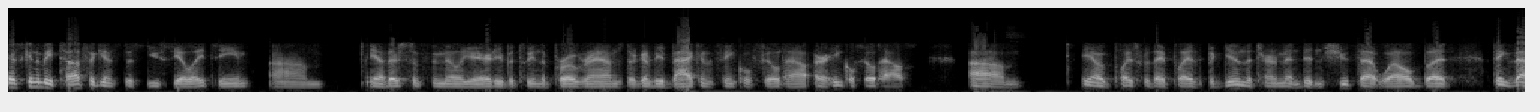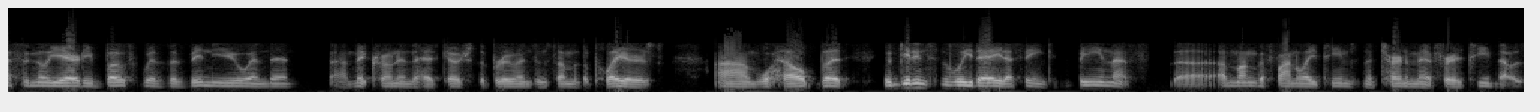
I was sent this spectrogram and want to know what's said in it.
it's going to be tough against this UCLA team. Um, you know, there's some familiarity between the programs. They're going to be back in Finkel Fieldhouse or Hinkle Fieldhouse. Um, you know, place where they played at the beginning of the tournament didn't shoot that well, but I think that familiarity both with the venue and then uh, Mick Cronin, the head coach of the Bruins, and some of the players um, will help. But getting to the Elite Eight, I think being that uh, among the final eight teams in the tournament for a team that was,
